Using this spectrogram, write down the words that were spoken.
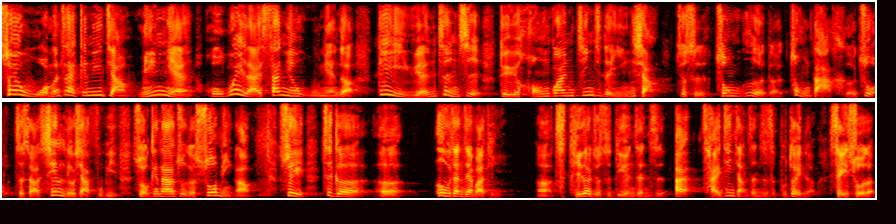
所以我们在跟你讲明年或未来三年五年的地缘政治对于宏观经济的影响，就是中俄的重大合作，这是要先留下伏笔。所以跟大家做个说明啊。所以这个呃，俄乌战争要不要提啊？提的就是地缘政治。哎，财经讲政治是不对的。谁说的？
